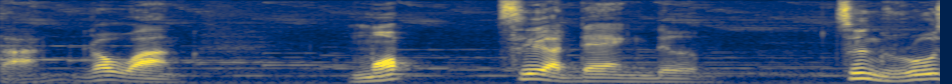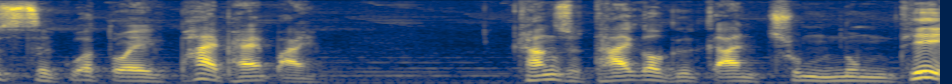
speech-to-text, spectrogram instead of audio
สานระหว่างม็อบเสื้อแดงเดิม ซึ่งรู้สึกว่าตัวเองพ่ายแพ้ไป ครั้งสุดท้ายก็คือการชุมนุมที่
